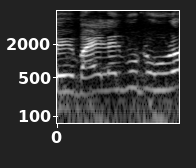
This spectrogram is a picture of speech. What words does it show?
Cho nó chuẩn bị bay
